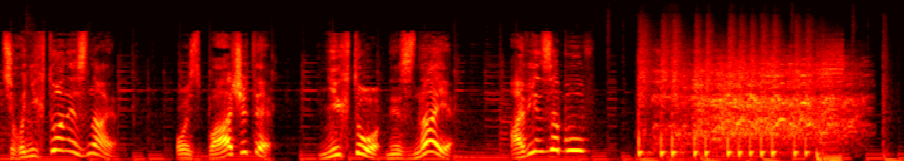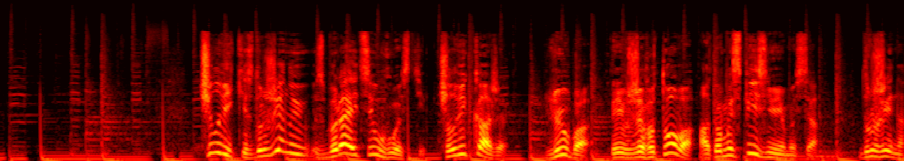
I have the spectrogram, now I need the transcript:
Цього ніхто не знає. Ось бачите, ніхто не знає, а він забув. Чоловік із дружиною збираються у гості. Чоловік каже: Люба, ти вже готова, а то ми спізнюємося. Дружина.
